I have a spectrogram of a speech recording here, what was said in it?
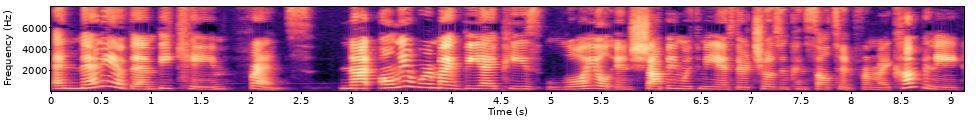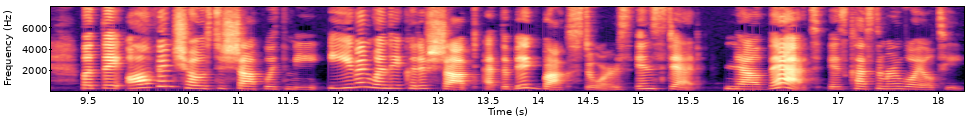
and many of them became friends. Not only were my VIPs loyal in shopping with me as their chosen consultant from my company, but they often chose to shop with me even when they could have shopped at the big box stores instead. Now that is customer loyalty.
